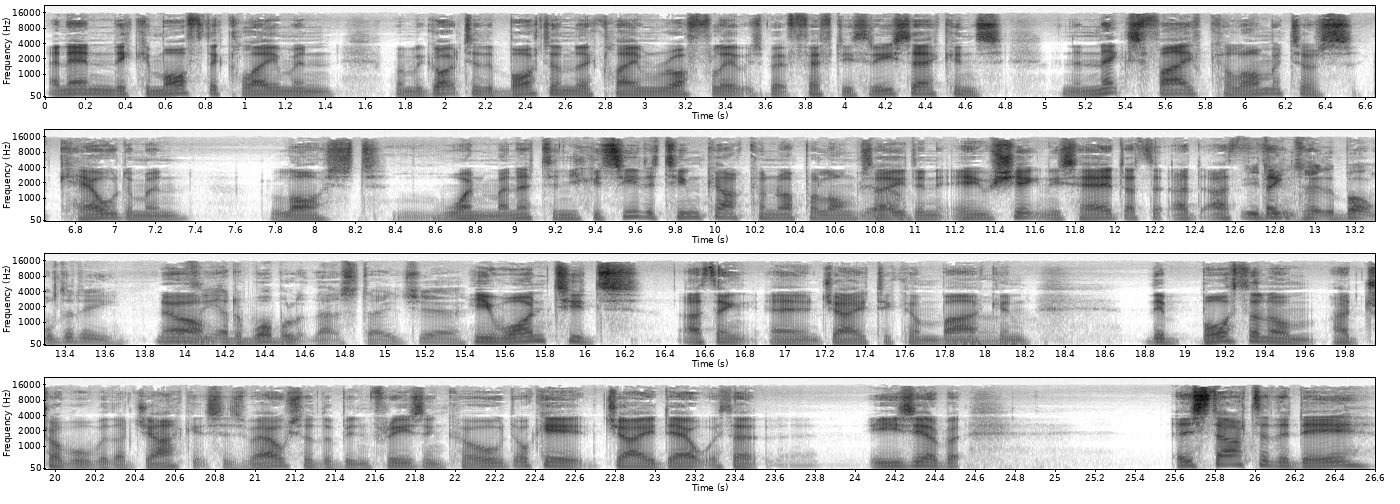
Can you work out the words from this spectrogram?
And then they came off the climb, and when we got to the bottom of the climb, roughly it was about 53 seconds. And the next five kilometres, Kelderman lost Hmm. one minute. And you could see the team car coming up alongside, and he was shaking his head. I, th- I, I He think didn't take the bottle, did he? No. I think he had a wobble at that stage, yeah. he wanted, I think, uh, Jai to come back. And they both of them had trouble with their jackets as well, so they've been freezing cold. Okay, Jai dealt with it easier, but at the start of the day,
